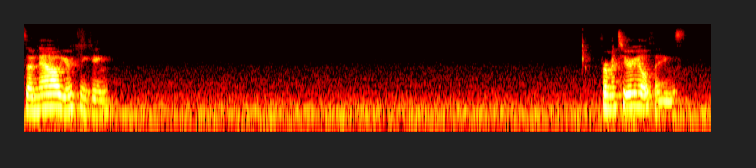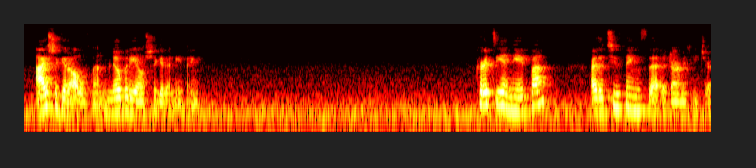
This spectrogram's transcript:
So now you're thinking, for material things, I should get all of them. Nobody else should get anything. Kirti and Nyepa are the two things that a Dharma teacher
